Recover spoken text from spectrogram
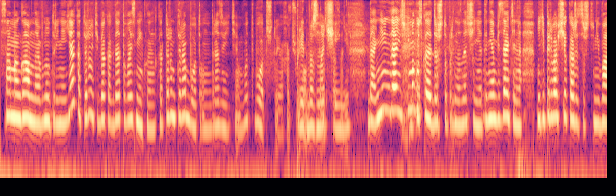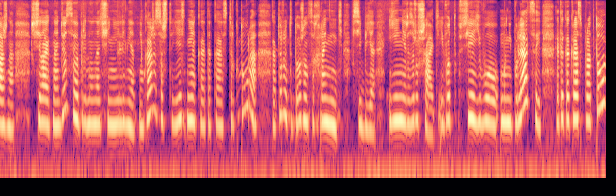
самое главное внутреннее я, которое у тебя когда-то возникло, над которым ты работал, над развитием. Вот вот что я хочу. Предназначение. Да, не, да, не могу сказать даже, что предназначение. Это не обязательно. Мне теперь вообще кажется, что не важно, человек найдет свое предназначение или нет. Мне кажется, что есть некая такая структура, которую ты должен сохранить в себе и не разрушать. И вот все его манипуляции — это как раз про то,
